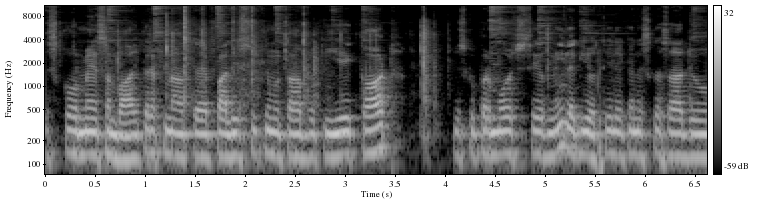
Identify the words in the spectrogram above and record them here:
इसको हमें संभाल कर रखना होता है। पॉलिसी के मुताबिक ये कार्ड जिसके ऊपर मोच सिर नहीं लगी होती, लेकिन इसके साथ जो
